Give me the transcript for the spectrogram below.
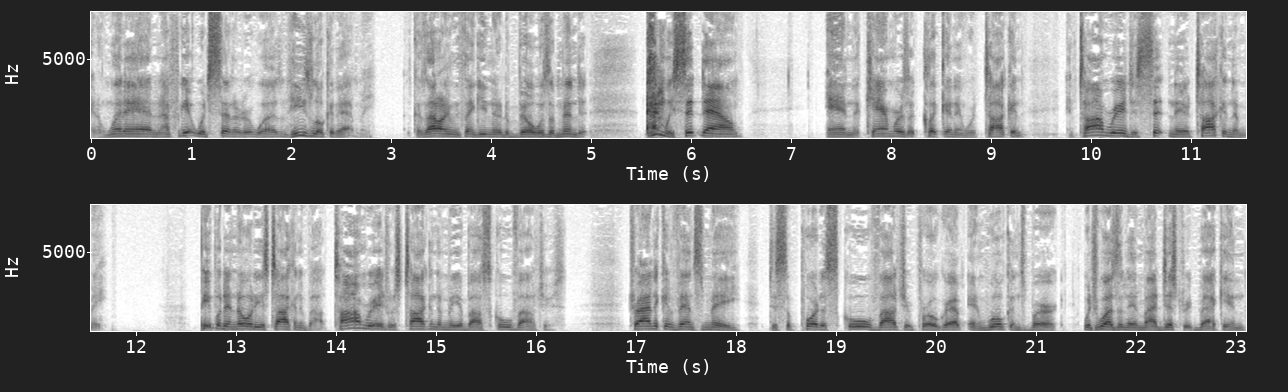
And I went in, and I forget which senator it was, and he's looking at me because I don't even think he knew the bill was amended. we sit down, and the cameras are clicking, and we're talking, and Tom Ridge is sitting there talking to me. People didn't know what he was talking about. Tom Ridge was talking to me about school vouchers, trying to convince me to support a school voucher program in Wilkinsburg, which wasn't in my district back in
